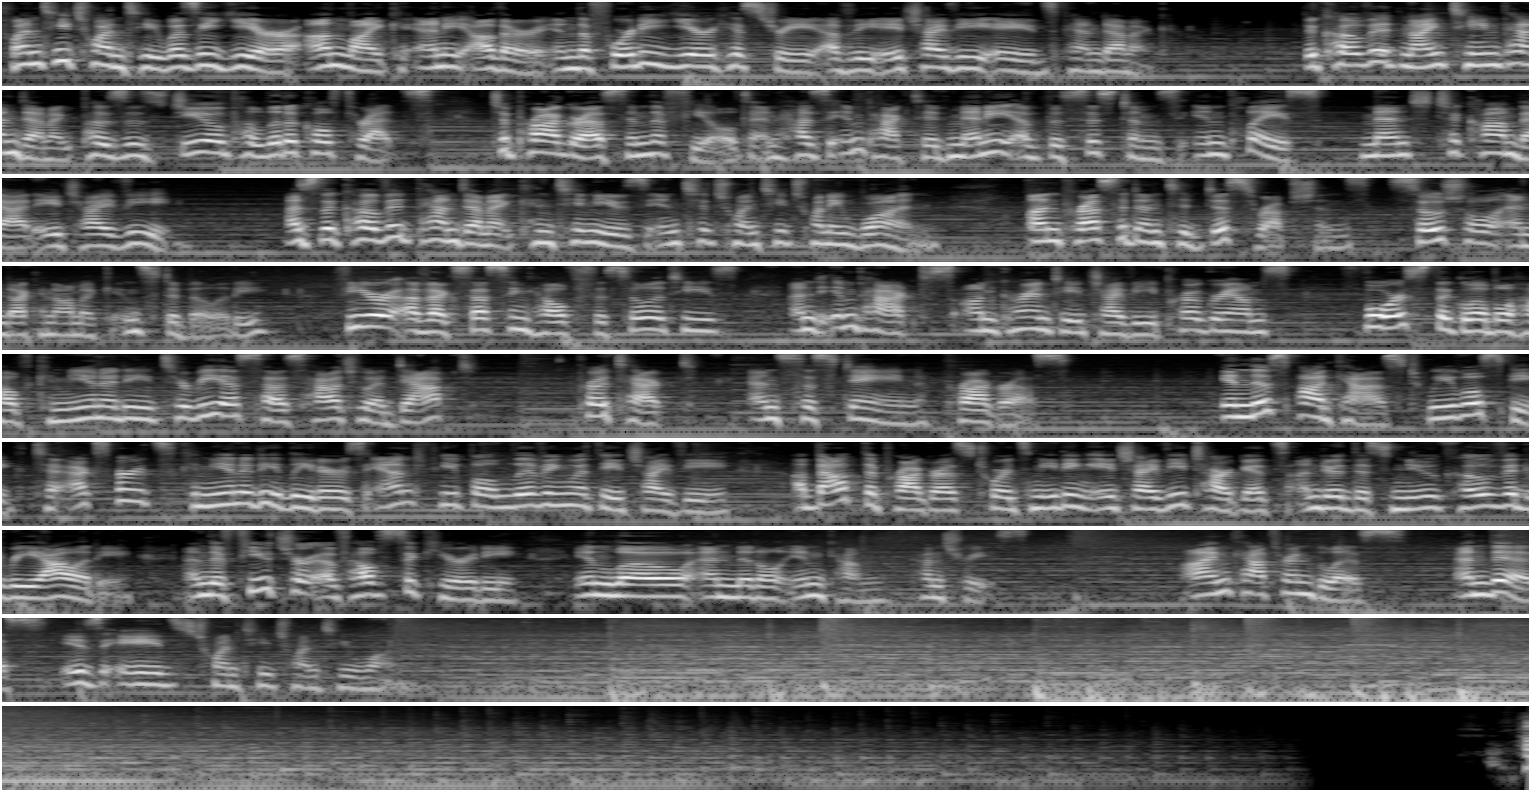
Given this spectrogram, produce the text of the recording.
2020 was a year unlike any other in the 40 year history of the HIV AIDS pandemic. The COVID 19 pandemic poses geopolitical threats to progress in the field and has impacted many of the systems in place meant to combat HIV. As the COVID pandemic continues into 2021, unprecedented disruptions, social and economic instability, fear of accessing health facilities, and impacts on current HIV programs force the global health community to reassess how to adapt, protect, and sustain progress. In this podcast, we will speak to experts, community leaders, and people living with HIV about the progress towards meeting HIV targets under this new COVID reality and the future of health security in low and middle income countries. I'm Katherine Bliss, and this is AIDS 2021.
